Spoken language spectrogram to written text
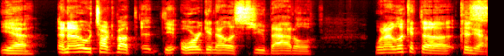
Yeah. And I know we talked about the Oregon LSU battle. When I look at the, because yeah.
